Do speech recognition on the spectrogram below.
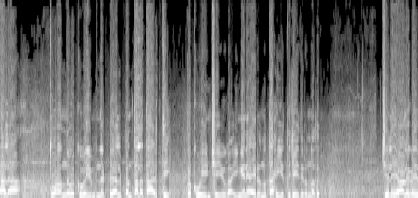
തല തുറന്നു വെക്കുകയും എന്നിട്ട് അല്പം തല താഴ്ത്തി വെക്കുകയും ചെയ്യുക. ഇങ്ങനെയായിരുന്നു തഹയ്യത്ത് ചെയ്തിരുന്നത്. ചില ആളുകൾ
